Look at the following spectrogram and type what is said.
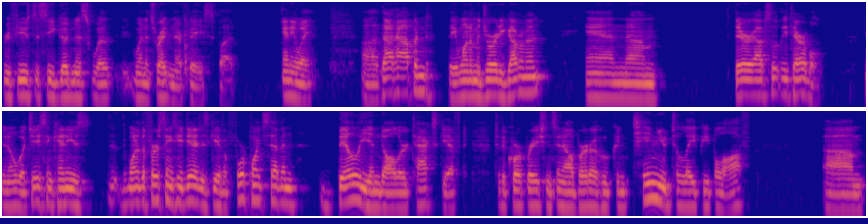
refuse to see goodness when it's right in their face. But anyway, uh, that happened. They won a majority government, and um, they're absolutely terrible. You know what Jason Kenney is one of the first things he did is gave a 4.7 billion dollar tax gift to the corporations in Alberta who continued to lay people off. Um,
